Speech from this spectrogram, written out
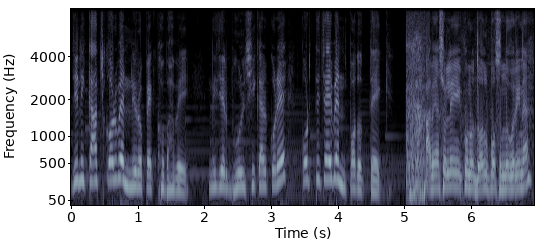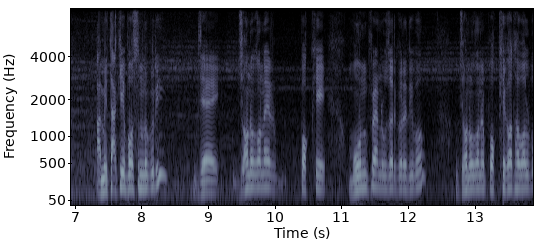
যিনি কাজ করবেন নিরপেক্ষভাবে। নিজের ভুল স্বীকার করে করতে চাইবেন পদত্যাগ। আমি আসলে কোনো দল পছন্দ করি না। আমি তাকে পছন্দ করি যে জনগণের পক্ষে মন প্রাণ উজাড় করে দিব জনগণের পক্ষে কথা বলব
